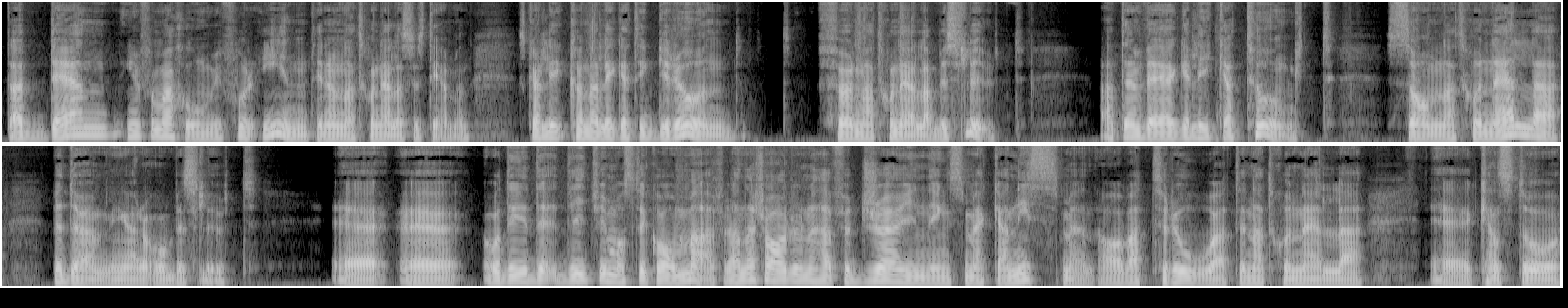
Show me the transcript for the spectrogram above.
där den information vi får in till de nationella systemen ska kunna ligga till grund för nationella beslut. Att den väger lika tungt som nationella bedömningar och beslut. Eh, eh, och det är dit vi måste komma, för annars har du den här fördröjningsmekanismen av att tro att det nationella eh, kan stå,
